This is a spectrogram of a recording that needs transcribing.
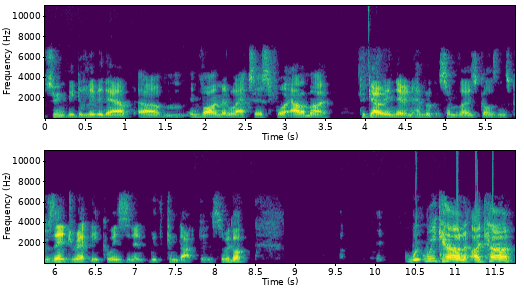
soon to be delivered our um, environmental access for Alamo to go in there and have a look at some of those gossans because they're directly coincident with conductors. So we got, we, we can't, I can't,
